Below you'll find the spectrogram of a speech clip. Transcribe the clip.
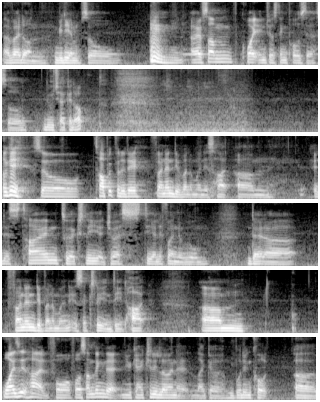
I write on Medium. So I have some quite interesting posts there. So do check it out. Okay, so topic for the day: front-end development is hard. Um, it is time to actually address the elephant in the room that uh, front-end development is actually indeed hard. Um, why is it hard for, for something that you can actually learn at like a code uh,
